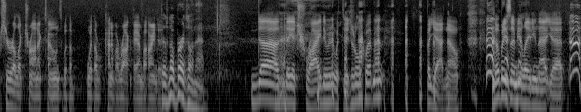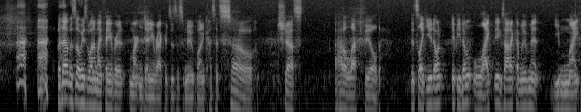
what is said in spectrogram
pure electronic tones with a with a kind of a rock band behind it. There's no birds on that. Uh, they try doing it with digital equipment. but yeah, no, nobody's emulating that yet. But that was always one of my favorite Martin Denny records. Is this Moog one because it's so just out of left field. It's like you don't if you don't like the Exotica movement, you might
